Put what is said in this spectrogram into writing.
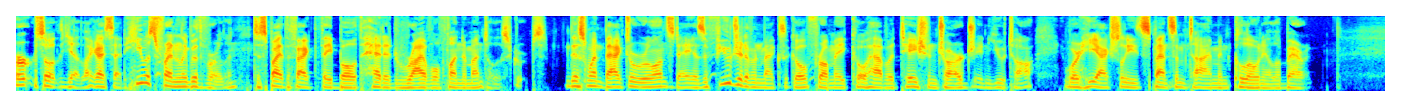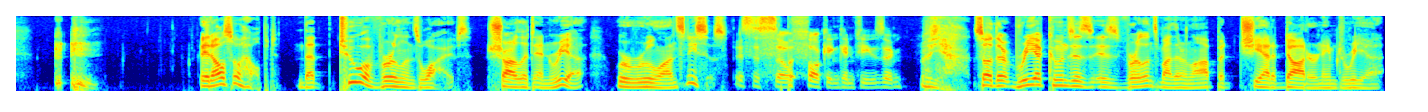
Er, so yeah, like I said, he was friendly with Verlin, despite the fact that they both headed rival fundamentalist groups. This went back to Rulon's day as a fugitive in Mexico from a cohabitation charge in Utah, where he actually spent some time in Colonia LeBaron. it also helped that two of Verlin's wives, Charlotte and Rhea, were Rulon's nieces. this is so fucking confusing Yeah. So the Rhea Kunz is, is Verlin's mother-in-law, but she had a daughter named Rhea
